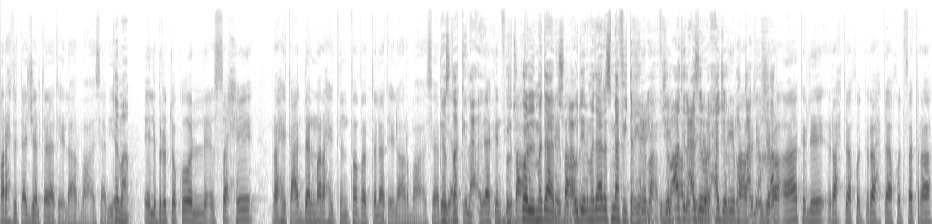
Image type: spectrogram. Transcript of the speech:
راح تتأجل ثلاثة إلى أربع أسابيع. تمام. البروتوكول الصحي راح يتعدل ما راح ينتظر ثلاثة إلى أربع أسابيع. قصدك لكن في بروتوكول المدارس والعوده للمدارس ما في تغيير بعض العزل والحجر في بعض؟ الإجراءات اللي راح تاخذ راح تاخذ فترة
